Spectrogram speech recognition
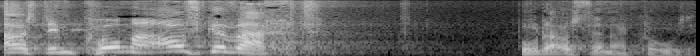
aus dem Koma aufgewacht oder aus der Narkose,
